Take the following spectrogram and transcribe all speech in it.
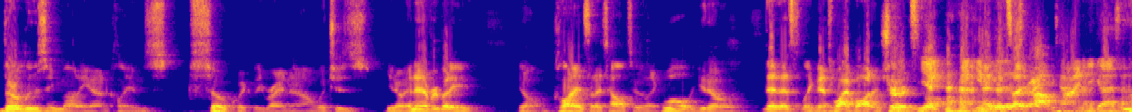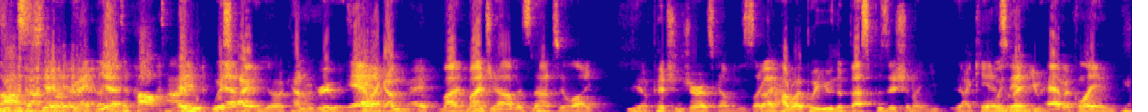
they're losing money on claims so quickly right now, which is you know, and everybody, you know, clients that I tell it to are like, well, you know, that, that's like that's why I bought insurance. Yeah. Give me It's like- about time, you guys. It's awesome, Yeah. right? But Yeah. It's about time. And which Yeah. I you know I kind of agree with. Yeah, like I'm right. my my job is not to like you know pitch insurance companies. Like Right. how do I put you in the best position I, you, I can so Within. that you have a claim, Yeah.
